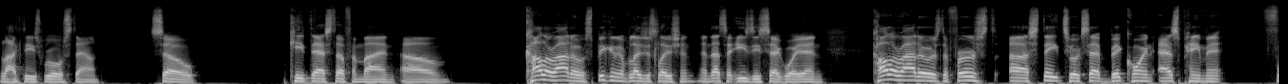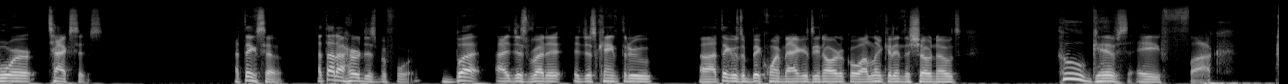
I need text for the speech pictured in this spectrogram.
lock these rules down. So keep that stuff in mind. Um, Colorado, speaking of legislation, and that's an easy segue in. Colorado is the first uh, state to accept Bitcoin as payment for taxes. I think so. I thought I heard this before, but I just read it. It just came through. Uh, I think it was a Bitcoin Magazine article. I'll link it in the show notes. Who gives a fuck?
